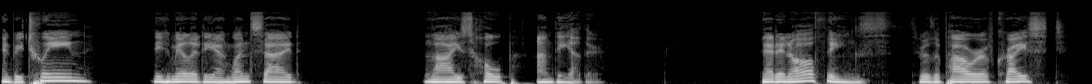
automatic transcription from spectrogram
And between the humility on one side lies hope on the other that in all things, through the power of Christ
